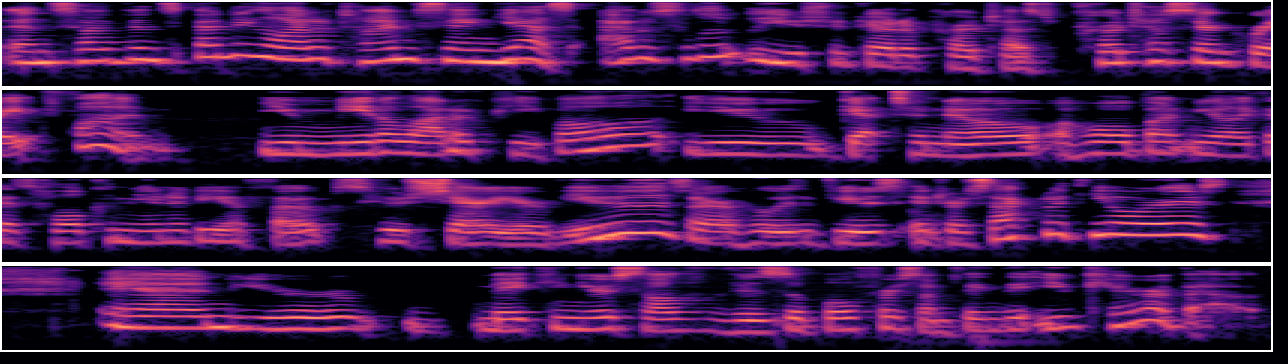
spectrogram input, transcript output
And so I've been spending a lot of time saying, yes, absolutely, you should go to protests. Protests are great fun you meet a lot of people you get to know a whole bunch you like this whole community of folks who share your views or whose views intersect with yours and you're making yourself visible for something that you care about.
